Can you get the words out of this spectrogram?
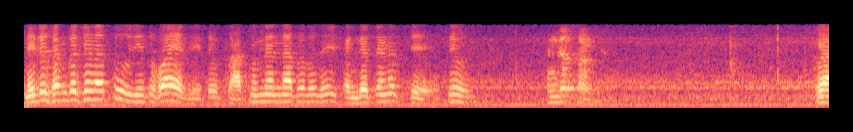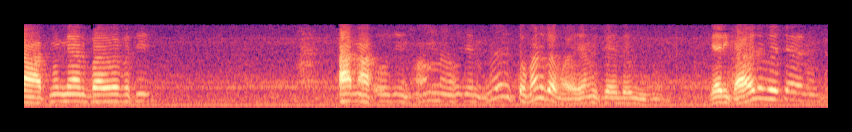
નહીં તો સંઘર્ષણ હતું એ તો હોય છે તો આત્મજ્ઞાન ના પામે સંઘર્ષણ જ છે. શું પણ આત્મજ્ઞાન પામ્યા પછી આ ના હોવું જોઈએ આમ ના હોવું જોઈએ. નહીં, તો મને કેમ મળે એમ છે. ત્યારે ખાવે છે બેચારાને.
